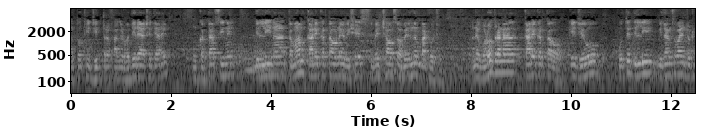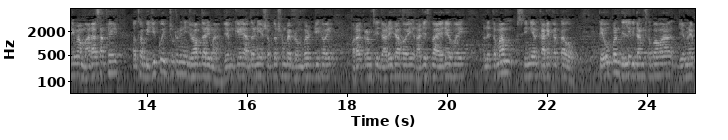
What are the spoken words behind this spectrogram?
મતોથી જીત તરફ આગળ વધી રહ્યા છે ત્યારે. હું કરતારસિંહને દિલ્હીના તમામ કાર્યકર્તાઓને વિશેષ શુભેચ્છાઓ અભિનંદન પાઠવું છું. અને વડોદરાના કાર્યકર્તાઓ કે જેઓ પોતે દિલ્હી વિધાનસભાની ચૂંટણીમાં મારા સાથે અથવા બીજી કોઈ ચૂંટણીની જવાબદારીમાં, જેમ કે આદરણીય શબ્દર્શનભાઈ બ્રહ્મભટ્ટજી હોય, પરાક્રમસિંહ જાડેજા હોય, રાજેશભાઈ આર્ય હોય અને તમામ સિનિયર કાર્યકર્તાઓ, તેઓ પણ દિલ્હી વિધાનસભામાં જેમણે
